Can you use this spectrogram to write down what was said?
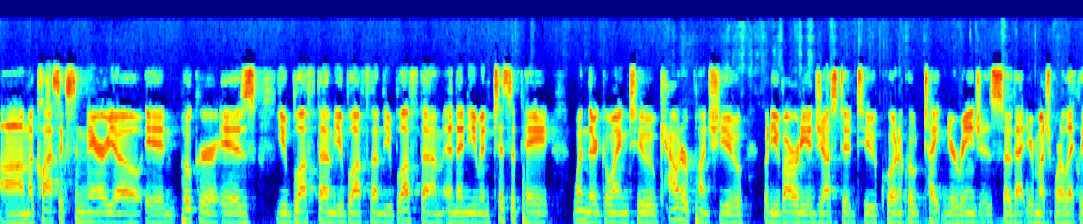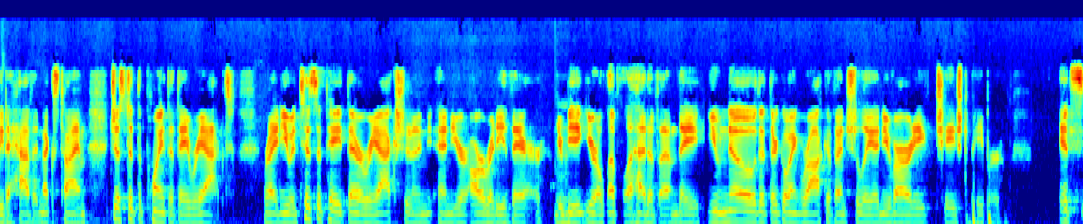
Um, a classic scenario in poker is you bluff them, you bluff them, you bluff them, and then you anticipate when they're going to counterpunch you, but you've already adjusted to quote unquote tighten your ranges so that you're much more likely to have it next time just at the point that they react right? You anticipate their reaction and, and you're already there. You're mm-hmm. being you're a level ahead of them. They you know that they're going rock eventually and you've already changed paper. It's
